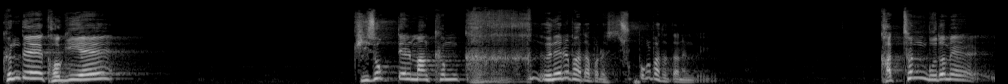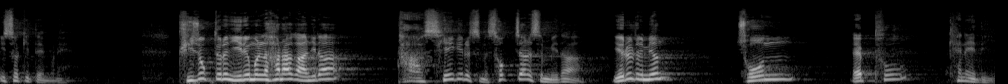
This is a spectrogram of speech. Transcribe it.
근데 거기에 귀속될 만큼 큰 은혜를 받아버렸어요. 축복을 받았다는 거예요. 같은 무덤에 있었기 때문에. 귀족들은 이름을 하나가 아니라 다 세 개를 씁니다. 석자를 씁니다. 예를 들면, 존 F. 케네디.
